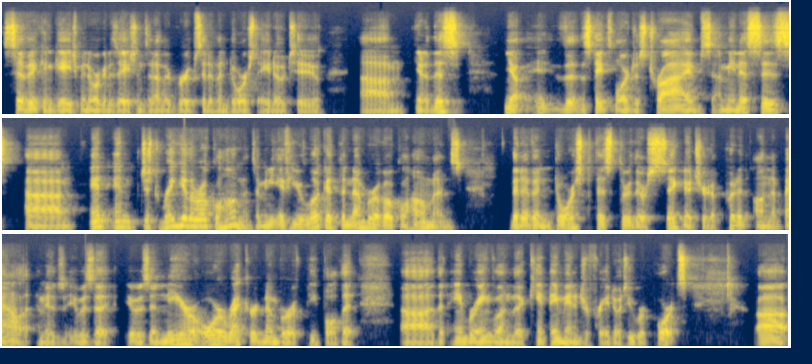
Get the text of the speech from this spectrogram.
civic engagement organizations and other groups that have endorsed 802. Um, you know, this, you know, the, the state's largest tribes. I mean, this is, um, and and just regular Oklahomans. I mean, if you look at the number of Oklahomans that have endorsed this through their signature to put it on the ballot. I mean, it was, it was a it was a near or record number of people that uh, that Amber England, the campaign manager for 802 reports, uh,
